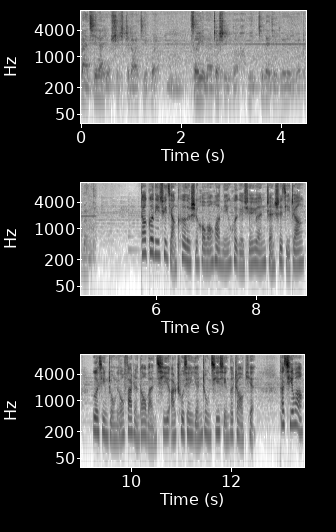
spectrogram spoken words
晚期呢有失去治疗机会。所以呢，这是一个很亟待解决的一个问题。到各地去讲课的时候，王焕明会给学员展示几张恶性肿瘤发展到晚期而出现严重畸形的照片。他期望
